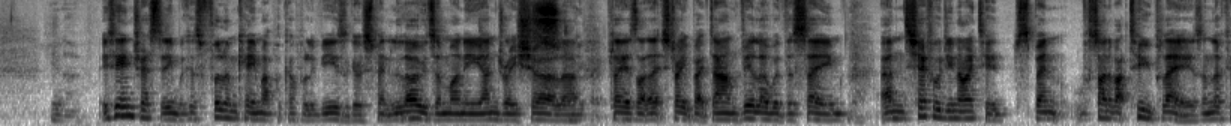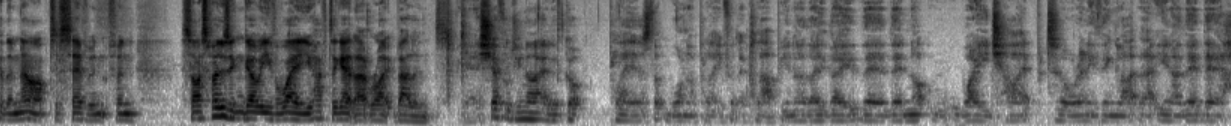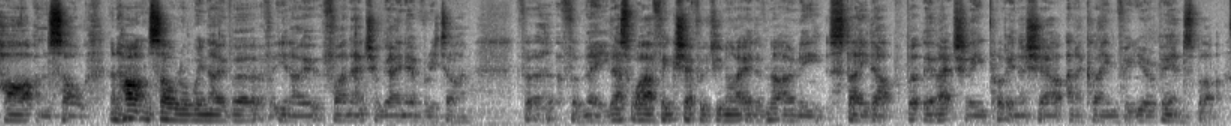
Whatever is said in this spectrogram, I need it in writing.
You know, It's interesting because Fulham came up a couple of years ago, spent loads of money, Andre Schürrle, players like that straight back down, Villa with the same. Yeah. And Sheffield United spent signed about two players and look at them now up to seventh and so I suppose it can go either way. You have to get that right balance. Yeah, Sheffield United have got players that want to play for the club. You know, they they they're, they're not wage hyped or anything like that. You know, they're they're heart and soul, and heart and soul will win over you know financial gain every time. For, for me, that's why I think Sheffield United have not only stayed up, but they've actually put in a shout and a claim for European spot.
